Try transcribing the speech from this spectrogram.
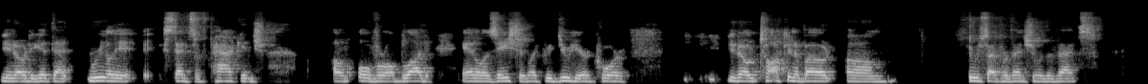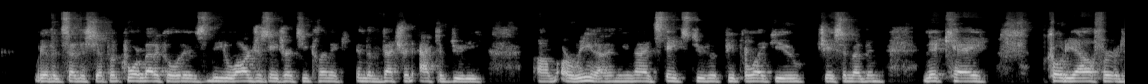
you know, to get that really extensive package of overall blood analyzation like we do here at core you know talking about um, suicide prevention with the vets we haven't said this yet but core medical is the largest hrt clinic in the veteran active duty um, arena in the united states due to people like you jason redman nick kay cody alford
